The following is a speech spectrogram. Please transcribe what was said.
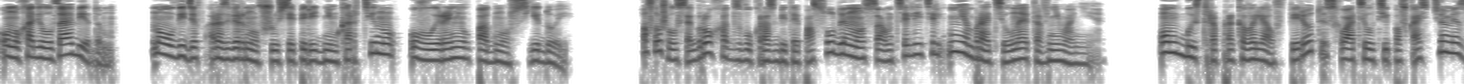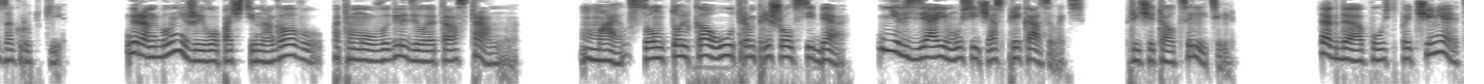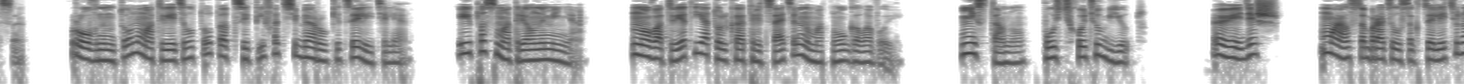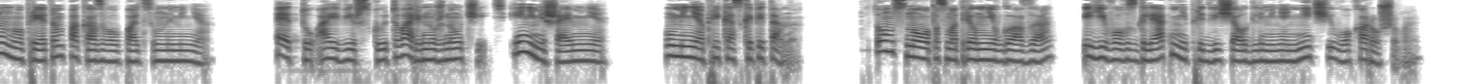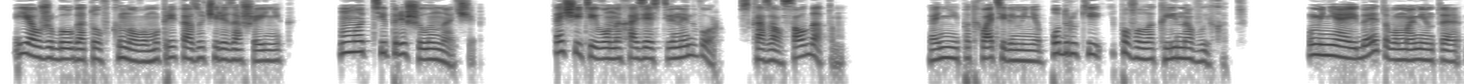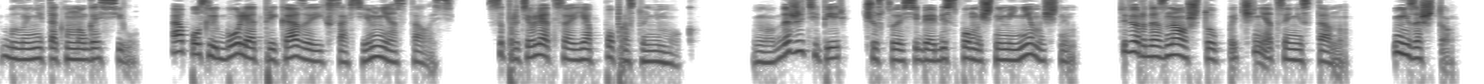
Он уходил за обедом, но, увидев развернувшуюся перед ним картину, выронил поднос с едой. Послышался грохот, звук разбитой посуды, но сам целитель не обратил на это внимания. Он быстро проковылял вперед и схватил типа в костюме за грудки. Грант был ниже его почти на голову, потому выглядело это странно. «Майлз, он только утром пришел в себя. Нельзя ему сейчас приказывать», — причитал целитель. «Тогда пусть подчиняется», — ровным тоном ответил тот, отцепив от себя руки целителя. И посмотрел на меня. Но в ответ я только отрицательно мотнул головой. «Не стану, пусть хоть убьют». «Видишь?» Майлз обратился к целителю, но при этом показывал пальцем на меня. «Эту айвирскую тварь нужно учить, и не мешай мне. У меня приказ капитана». Потом снова посмотрел мне в глаза, и его взгляд не предвещал для меня ничего хорошего. Я уже был готов к новому приказу через ошейник, но тип решил иначе. Тащите его на хозяйственный двор», — сказал солдатам. Они подхватили меня под руки и поволокли на выход. У меня и до этого момента было не так много сил, а после боли от приказа их совсем не осталось. Сопротивляться я попросту не мог. Но даже теперь, чувствуя себя беспомощным и немощным, твердо знал, что подчиняться не стану. Ни за что.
